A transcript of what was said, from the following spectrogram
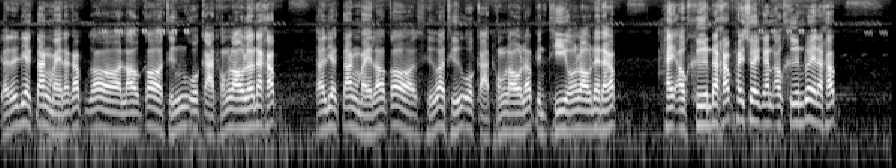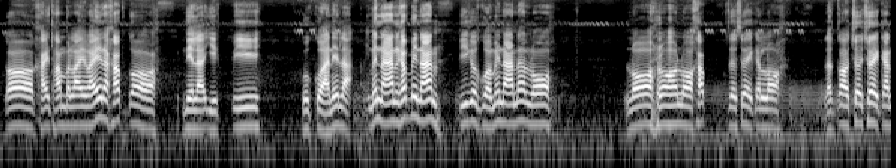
จะได้เรียกตั้งใหม่นะครับ ก็เราก็ถึงโอกาสของเราแล้วนะครับ ถ้าเรียกตั้งใหม่แล้วก็ถือว่าถือโอกาสของเราแล้วเป็นทีของเราได้นะครับ ให้เอาคืนนะครับ ให้ช่วยกันเอาคืนด้วยนะครับ ก็ใครทำอะไรไว้นะครับ ก็เนี่ยแหละอีกปีกว่าๆนี่แหละไม่นานครับไม่นาน ปีกว่าๆไม่นานนะรอ รอรอรอครับช่วยๆกันรอ แล้วก็ช่วยๆกัน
